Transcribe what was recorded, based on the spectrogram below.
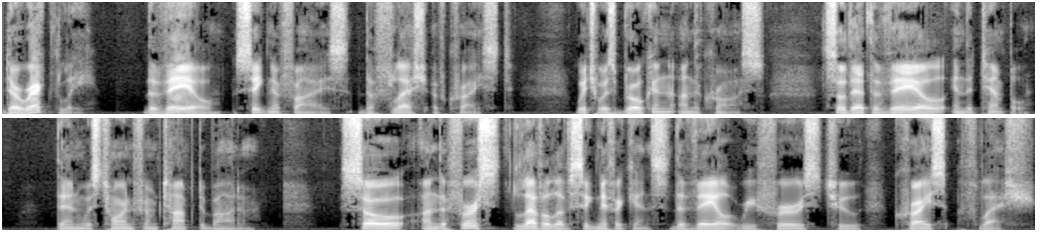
Directly, the veil signifies the flesh of Christ, which was broken on the cross, so that the veil in the temple then was torn from top to bottom. So, on the first level of significance, the veil refers to Christ's flesh.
